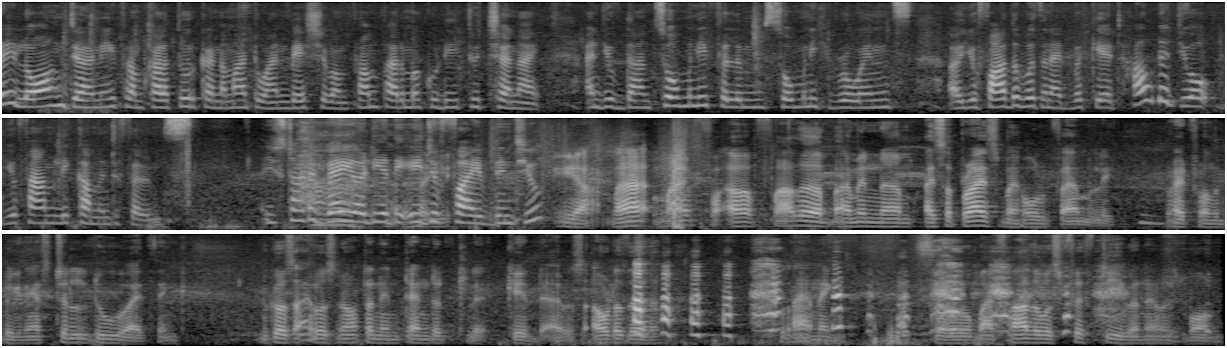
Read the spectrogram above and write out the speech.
very long journey from Kalathur Kannamma to Anbe Sivam, from Paramakudi to Chennai. And you've done so many films, so many heroines. Uh, your father was an advocate. How did your, your family come into films? You started very early at the age of five, didn't you? Yeah, my, my fa- uh, father, I mean, um, I surprised my whole family right from the beginning. I still do, I think, because I was not an intended kid. I was out of the planning. So my father was 50 when I was born.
